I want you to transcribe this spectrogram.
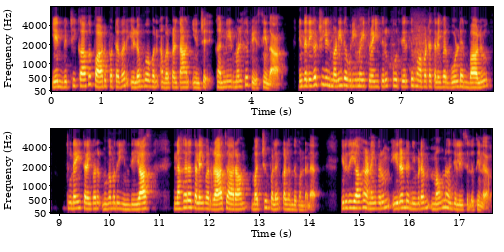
என் வெற்றிக்காக பாடுபட்டவர் இளங்கோவன் அவர்கள்தான் என்று கண்ணீர் மல்க பேசினார். இந்த நிகழ்ச்சியில் மனித உரிமைத்துறை திருப்பூர் தெற்கு மாவட்ட தலைவர் கோல்டன் பாலு துணைத் தலைவர் முகமது இம்தியாஸ் நகர தலைவர் ராஜாராம் மற்றும் பலர் கலந்து கொண்டனர். இறுதியாக அனைவரும் இரண்டு நிமிடம் மௌன அஞ்சலி செலுத்தினர்.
